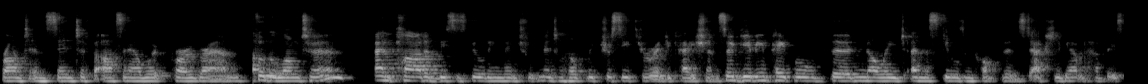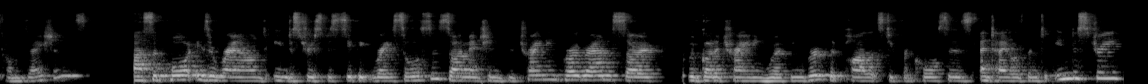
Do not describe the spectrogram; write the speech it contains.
front and centre for us in our work program for the long term. And part of this is building mental, mental health literacy through education. So giving people the knowledge and the skills and confidence to actually be able to have these conversations. Our support is around industry specific resources. So I mentioned the training program. So we've got a training working group that pilots different courses and tailors them to industry.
